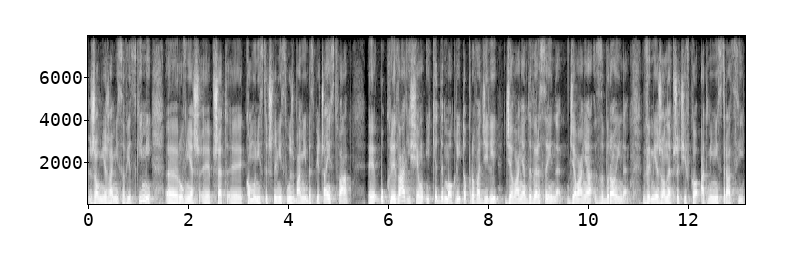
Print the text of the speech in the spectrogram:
żołnierzami sowieckimi, również przed komunistycznymi służbami bezpieczeństwa, ukrywali się i kiedy mogli, to prowadzili działania dywersyjne, działania zbrojne, wymierzone przeciwko administracji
